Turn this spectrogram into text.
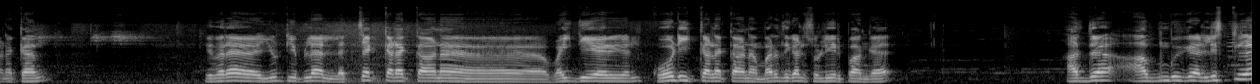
வணக்கம். இதுவரை யூடியூப்பில் லட்சக்கணக்கான வைத்தியர்கள் கோடிக்கணக்கான மருந்துகள் சொல்லியிருப்பாங்க. அது அவங்க லிஸ்ட்டில்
